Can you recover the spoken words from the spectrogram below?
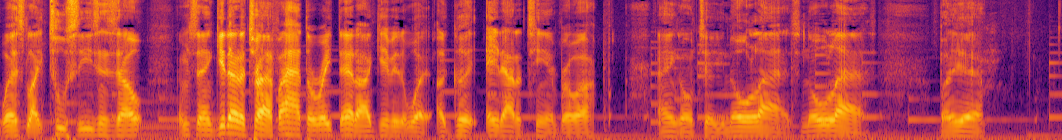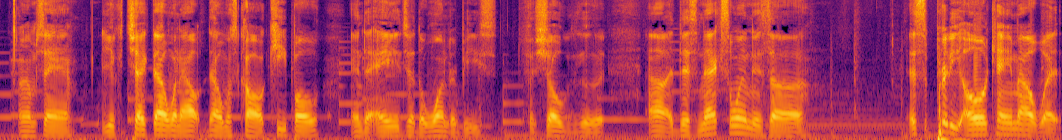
Where it's like two seasons out. I'm saying, get out a try. If I had to rate that, I'd give it what a good eight out of ten, bro. I, I ain't gonna tell you no lies, no lies. But yeah, I'm saying you can check that one out. That one's called Kipo and the Age of the Wonder Beast for sure good. Uh, this next one is uh it's a pretty old. Came out what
